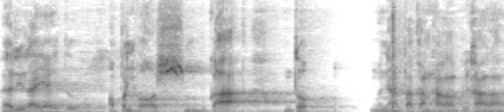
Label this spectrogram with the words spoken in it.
hari raya itu open house buka untuk menyatakan halal bihalal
